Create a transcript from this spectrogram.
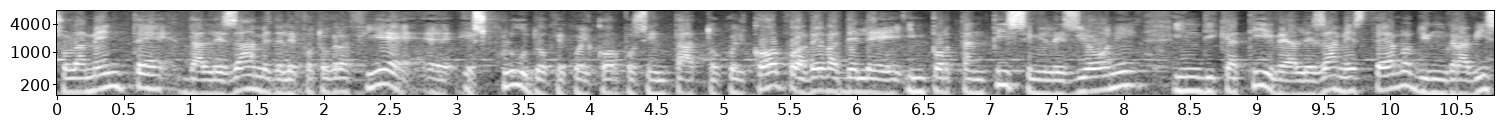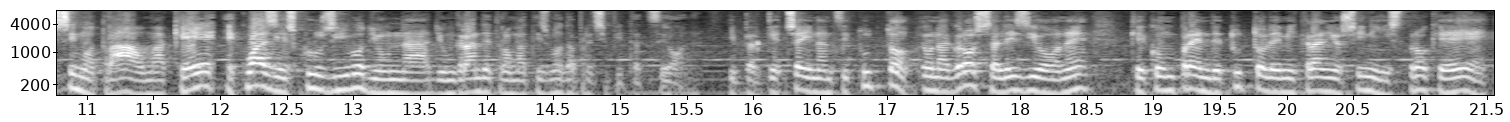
solamente dall'esame delle fotografie eh, escludo che quel corpo sia intatto, quel corpo aveva delle importantissime lesioni indicative all'esame esterno di un gravissimo trauma che è quasi esclusivo di, una, di un grande traumatismo da precipitazione, perché c'è innanzitutto una grossa lesione che comprende tutto l'emicranio sinistro che è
